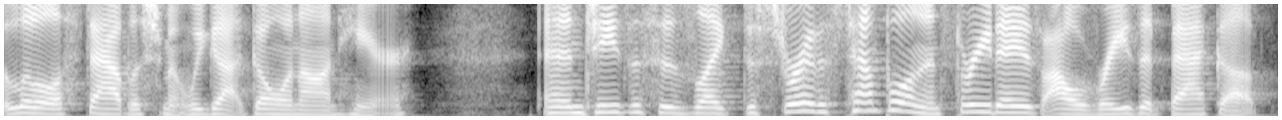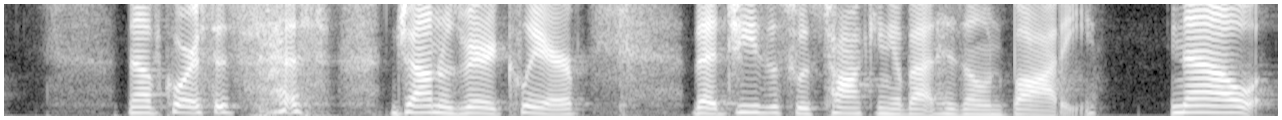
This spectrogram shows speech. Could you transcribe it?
little establishment we got going on here? And Jesus is like, Destroy this temple, and in three days I'll raise it back up. Now, of course, it says, John was very clear that Jesus was talking about his own body. Now,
